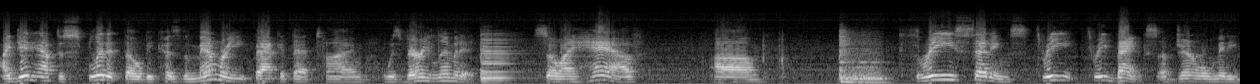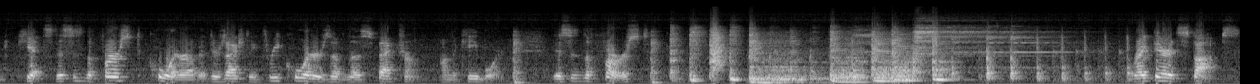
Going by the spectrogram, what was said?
I did have to split it though because the memory back at that time was very limited. So I have um, three settings, three three banks of general MIDI kits. This is the first quarter of it. There's actually three quarters of the spectrum on the keyboard. This is the first. Right there it stops.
